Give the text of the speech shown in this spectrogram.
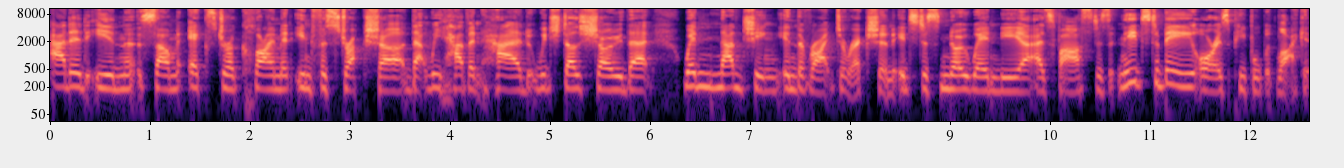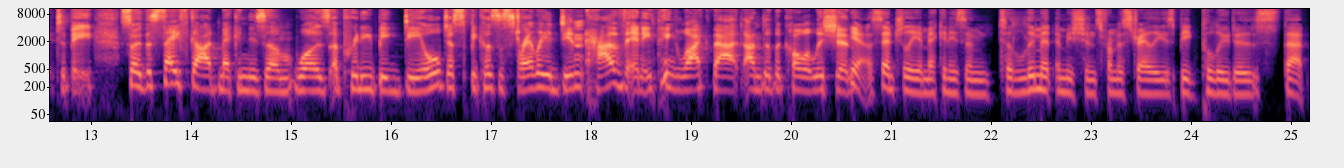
added in some extra climate infrastructure that we haven't had, which does show that we're nudging in the right direction. It's just nowhere near as fast as it needs to be or as people would like it to be. So the safeguard mechanism Um, was a pretty big deal just because Australia didn't have anything like that under the coalition. Yeah, essentially a mechanism to limit emissions from Australia's big polluters that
